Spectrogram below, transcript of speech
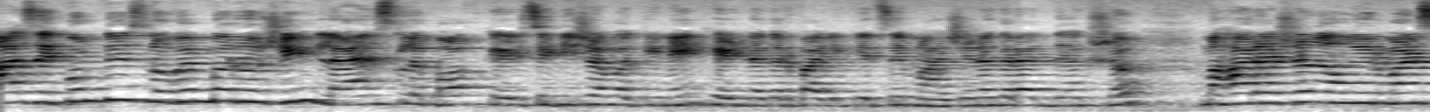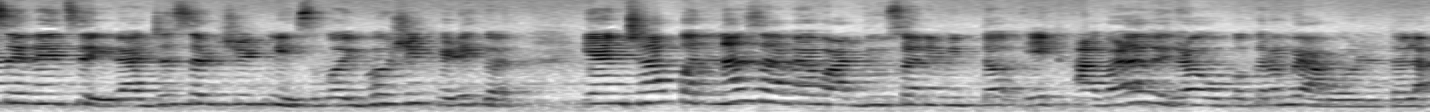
आज एकोणतीस नोव्हेंबर रोजी लायन्स क्लब ऑफ खेड सिटीच्या वतीने खेड नगरपालिकेचे माजी नगराध्यक्ष महाराष्ट्र नवनिर्माण सेनेचे राज्य सरचिटणीस वैभवजी खेडेकर यांच्या पन्नासाव्या वाढदिवसानिमित्त एक आगळा वेगळा उपक्रम राबवण्यात आला.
